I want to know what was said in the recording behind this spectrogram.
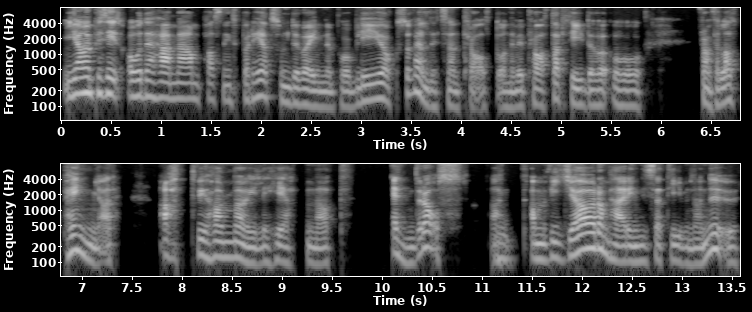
Ja, men precis. Och det här med anpassningsbarhet som du var inne på blir ju också väldigt centralt då när vi pratar tid och, och framförallt pengar. Att vi har möjligheten att ändra oss. Att mm. ja, vi gör de här initiativen nu,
